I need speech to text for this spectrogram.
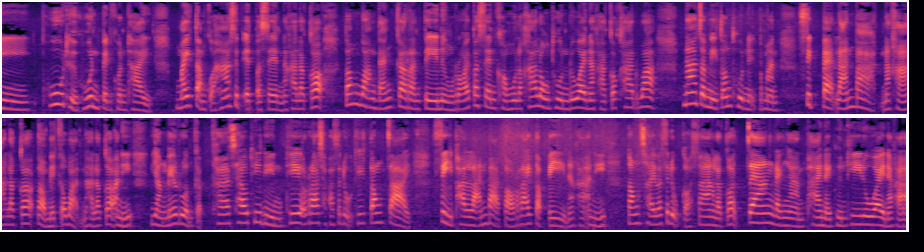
มี ผู้ถือหุ้นเป็นคนไทย ไม่ต่ำกว่า 51%นะคะ แล้วก็ต้องวางแบงก์การันตี 100%ของมูลค่าลงทุนด้วยนะคะ ก็คาดว่าน่าจะมีต้นทุนเนี่ยประมาณ 18 ล้านบาทนะคะ แล้วก็ต่อเมกะวัตต์นะคะ แล้วก็อันนี้ยังไม่รวมกับค่าเช่าที่ดินที่ราชพัสดุที่ต้องจ่าย 4,000 ล้านบาทต่อไร่ต่อปีนะคะ อันนี้ต้องใช้วัสดุก่อสร้างแล้วก็จ้างแรงงานภายในพื้นที่ด้วยนะคะ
